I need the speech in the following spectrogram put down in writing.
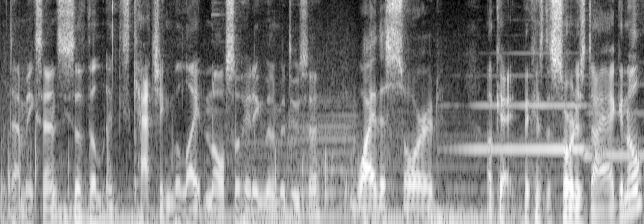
Would that make sense? So that the, it's catching the light and also hitting the Medusa? Why the sword? Okay, because the sword is diagonal.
